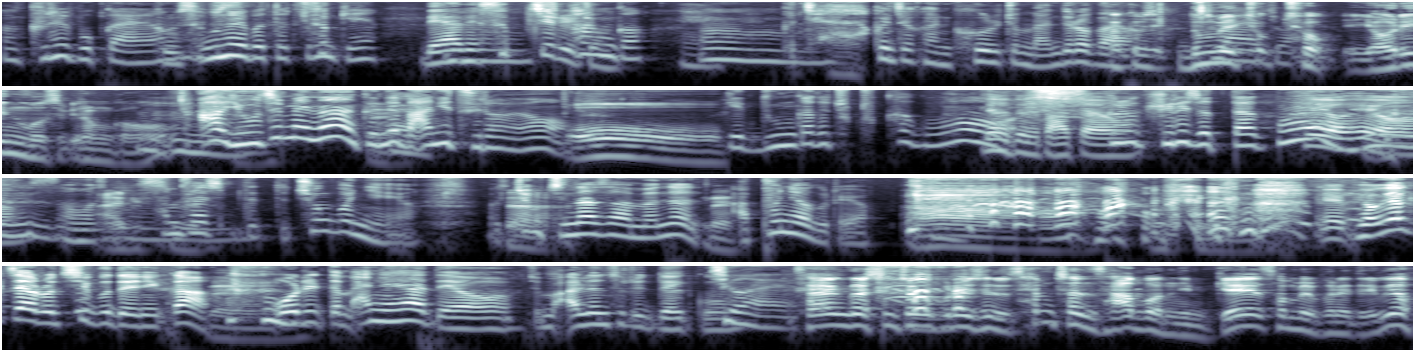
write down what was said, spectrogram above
어, 그래 볼까요? 습- 오늘부터 좀 습- 이렇게 내 안에 음, 습지를 좀 거. 예, 음. 끈적끈적한 그걸 좀 만들어 봐요. 가끔씩 눈물 좋아요, 촉촉 여린 모습 이런 거. 아 요즘에는 근데 네. 많이 들어요. 오. 이게 눈가도 촉촉하고 네, 네, 맞아요. 그리고 그래졌다고 해요, 해요. 그래서 어, 알겠습니다. 3, 40대 때 충분히 해요. 어, 자. 좀 지나서 하면은 네. 아프냐 그래요. 아. 예, 병약자로 치 부되니까 네. 어릴 때 많이 해야 돼요. 좀 앓는 소리도 내고. 좋아요. 사연과 신청을 보내주신 3004번님께 선물 보내드리고요.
